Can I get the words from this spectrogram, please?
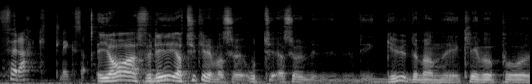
förakt liksom? Ja, för det, jag tycker det var så... Alltså, gud, när man klev upp på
